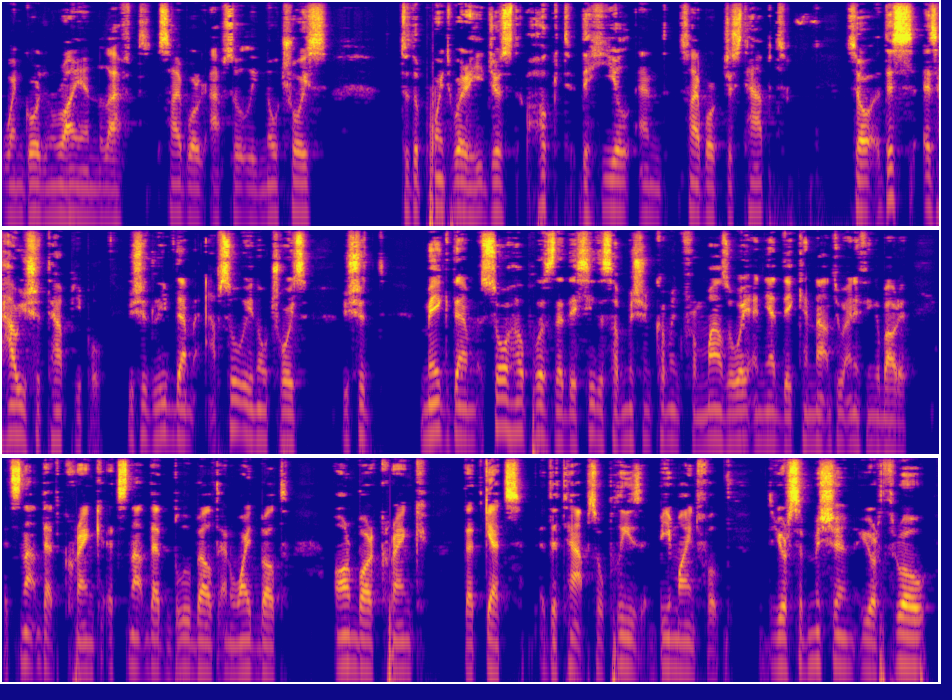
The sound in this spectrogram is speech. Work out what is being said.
when Gordon Ryan left Cyborg, absolutely no choice to the point where he just hooked the heel and Cyborg just tapped. So this is how you should tap people. You should leave them absolutely no choice. You should make them so helpless that they see the submission coming from miles away and yet they cannot do anything about it. It's not that crank. It's not that blue belt and white belt armbar crank that gets the tap. So please be mindful. Your submission, your throw,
